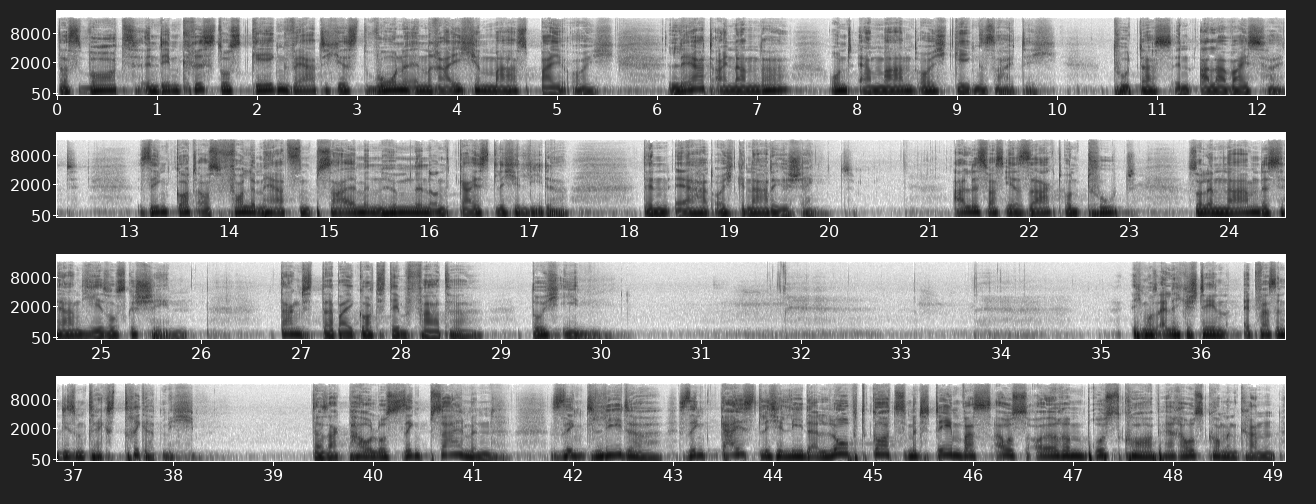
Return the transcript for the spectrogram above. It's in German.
Das Wort, in dem Christus gegenwärtig ist, wohne in reichem Maß bei euch. Lehrt einander und ermahnt euch gegenseitig. Tut das in aller Weisheit. Singt Gott aus vollem Herzen Psalmen, Hymnen und geistliche Lieder, denn er hat euch Gnade geschenkt. Alles, was ihr sagt und tut, soll im Namen des Herrn Jesus geschehen. Dankt dabei Gott dem Vater durch ihn. Ich muss ehrlich gestehen, etwas in diesem Text triggert mich. Da sagt Paulus, singt Psalmen, singt Lieder, singt geistliche Lieder, lobt Gott mit dem, was aus eurem Brustkorb herauskommen kann.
